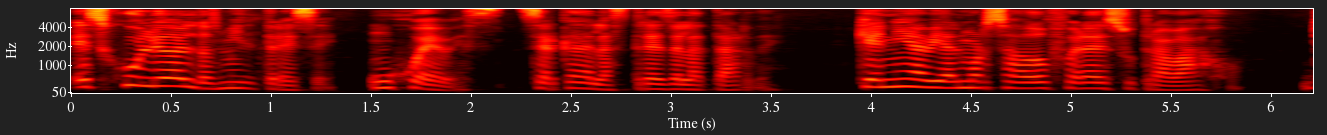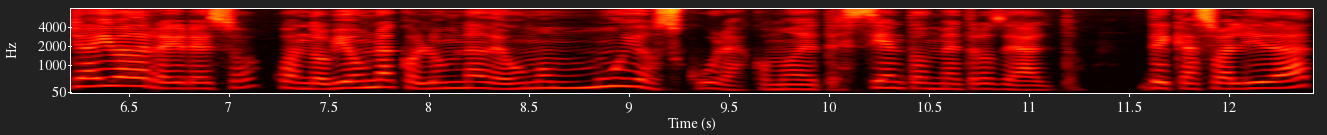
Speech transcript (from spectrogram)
Es julio del 2013, un jueves, cerca de las 3 de la tarde. Kenny había almorzado fuera de su trabajo. Ya iba de regreso cuando vio una columna de humo muy oscura, como de 300 metros de alto. De casualidad,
